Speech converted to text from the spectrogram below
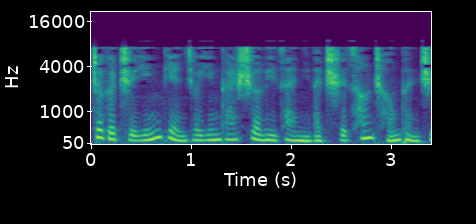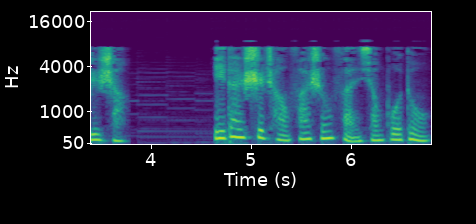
这个止盈点就应该设立在你的持仓成本之上。一旦市场发生反向波动，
